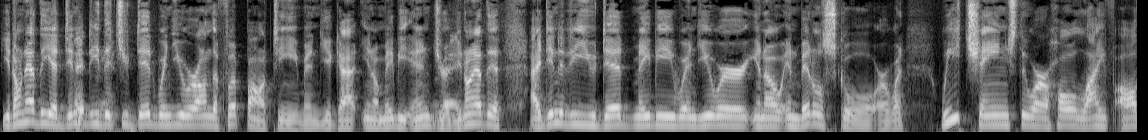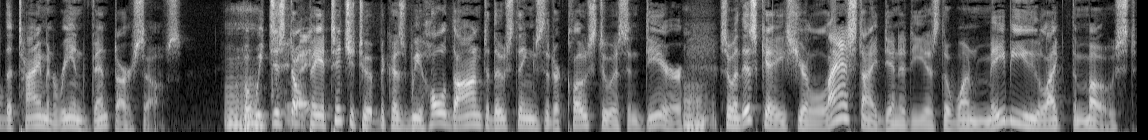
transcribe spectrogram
You don't have the identity right. that you did when you were on the football team and you got, you know, maybe injured. Right. You don't have the identity you did maybe when you were, you know, in middle school or what. We change through our whole life all the time and reinvent ourselves. Mm-hmm. But we just don't right. pay attention to it because we hold on to those things that are close to us and dear. Mm-hmm. So in this case, your last identity is the one maybe you like the most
